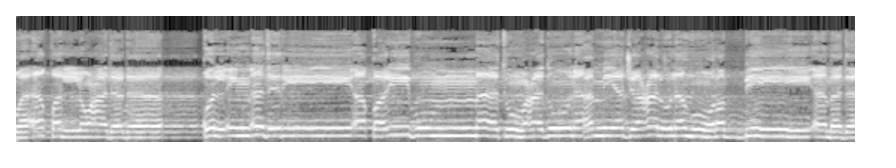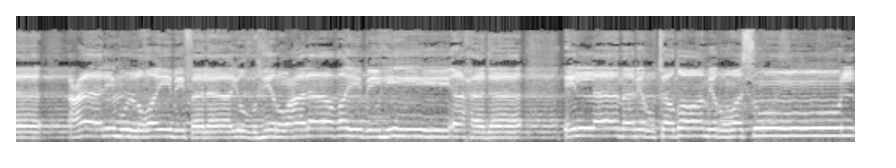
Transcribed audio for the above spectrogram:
وأقل عددا. قل إن أدري أقريب ما توعدون أم يجعل له ربي أمدا. عالم الغيب فلا يظهر على غيبه أحدا. إلا من ارتضى من رسول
